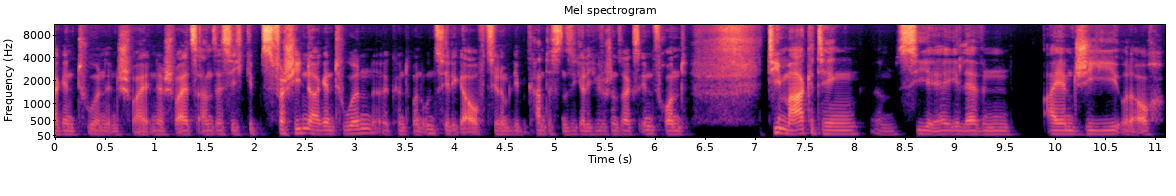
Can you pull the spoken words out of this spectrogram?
Agenturen in, in der Schweiz ansässig. Gibt es verschiedene Agenturen, äh, könnte man unzählige aufzählen, aber die bekanntesten sicherlich, wie du schon sagst, Infront, Team Marketing, ähm, CA11, IMG oder auch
